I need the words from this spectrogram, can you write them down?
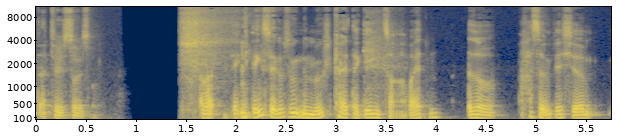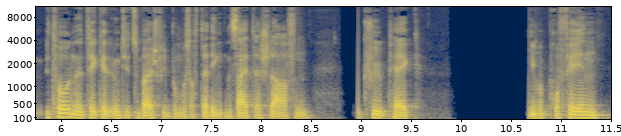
natürlich sowieso. Aber denk, denkst du, da gibt es irgendeine Möglichkeit, dagegen zu arbeiten? Also hast du irgendwelche Methoden entwickelt, irgendwie zum Beispiel, du musst auf der linken Seite schlafen, Kühlpack, Ibuprofen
